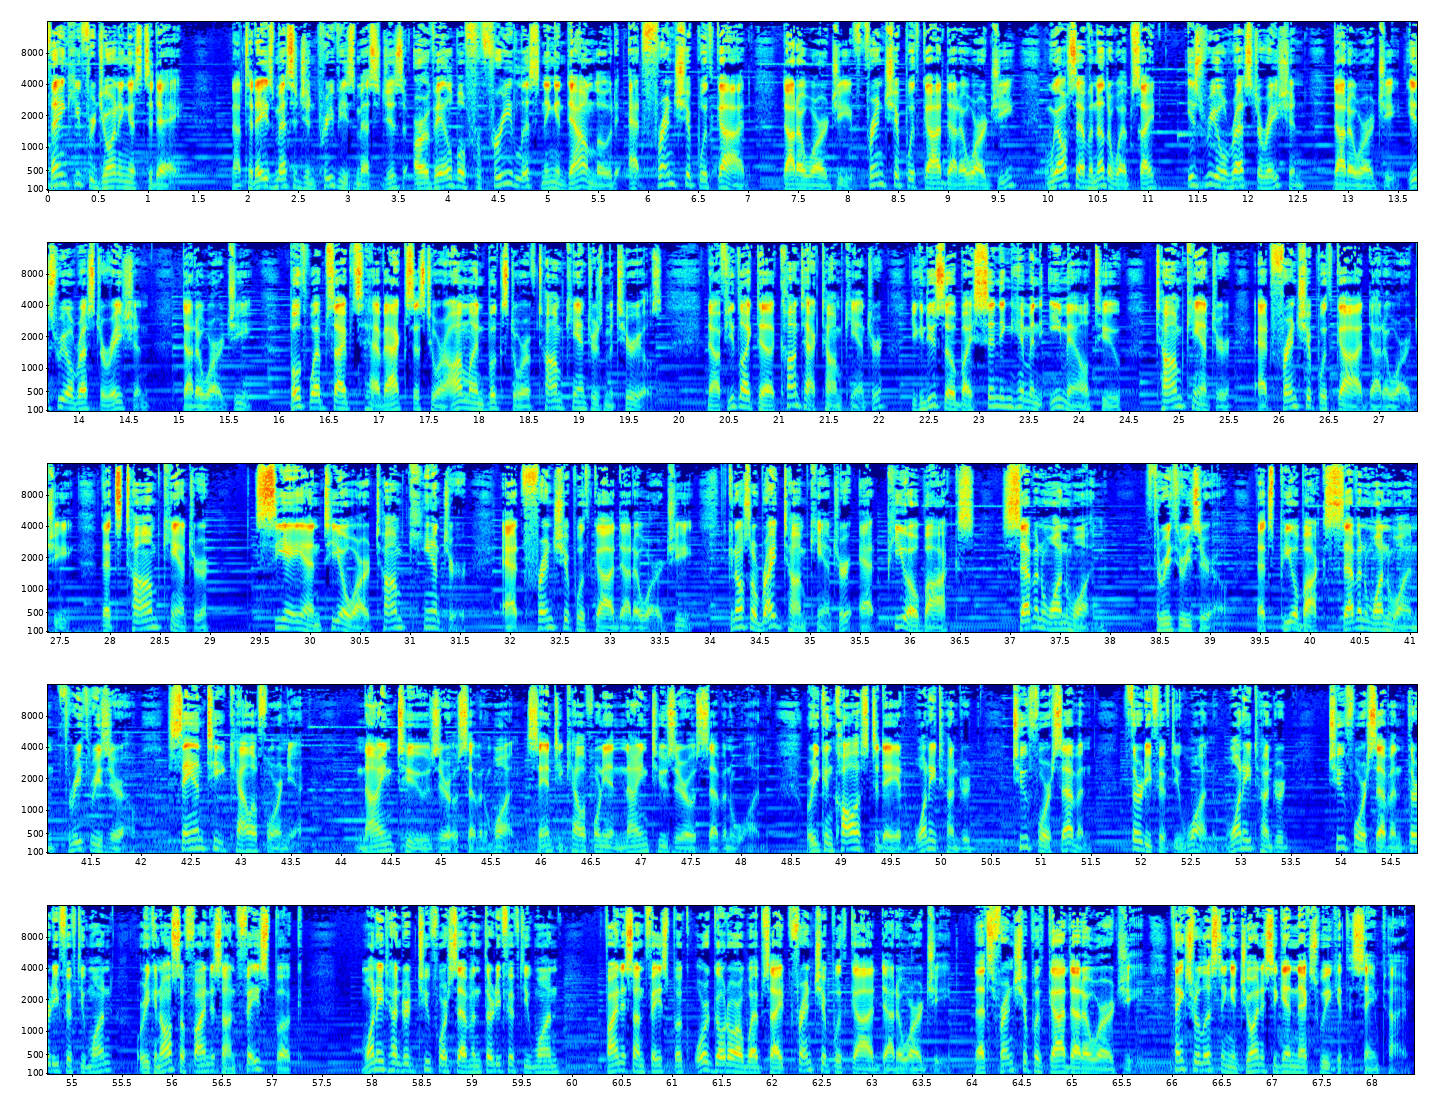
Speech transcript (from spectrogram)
Thank you for joining us today. Now, today's message and previous messages are available for free listening and download at friendshipwithgod.org. Friendshipwithgod.org. And we also have another website, israelrestoration.org. Israelrestoration.org. Both websites have access to our online bookstore of Tom Cantor's materials. Now, if you'd like to contact Tom Cantor, you can do so by sending him an email to tomcantor at friendshipwithgod.org. That's Tom Cantor C A N T O R, Tom Cantor at friendshipwithgod.org. You can also write Tom Cantor at P.O. Box 711 330. That's P.O. Box 711 330, Santee, California 92071. Santee, California 92071. Or you can call us today at 1 800 247 3051. 1 800 247 3051. Or you can also find us on Facebook 1 800 247 3051. Find us on Facebook or go to our website, friendshipwithgod.org. That's friendshipwithgod.org. Thanks for listening and join us again next week at the same time.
